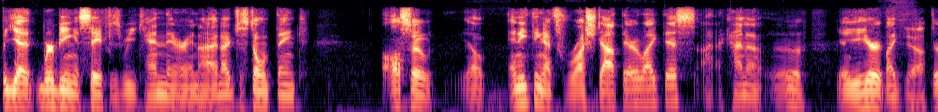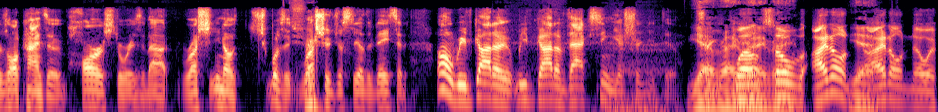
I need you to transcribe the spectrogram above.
But yet we're being as safe as we can there, and I, and I just don't think. Also, you know, anything that's rushed out there like this, I kind of. You, know, you hear it like Yeah. there's all kinds of horror stories about Russia. You know, what was it Russia just the other day said, "Oh, we've got a we've got a vaccine." Yeah, sure you do. Yeah, Sure you right. do. well, so right. I don't, Yeah. I don't know if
